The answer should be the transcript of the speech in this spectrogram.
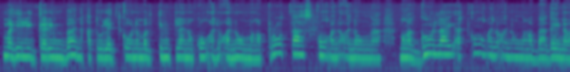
Mahilig ka rin ba na katulad ko na magtimpla ng kung ano-ano mga prutas, kung ano-anong ah, mga gulay at kung ano-anong mga bagay na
